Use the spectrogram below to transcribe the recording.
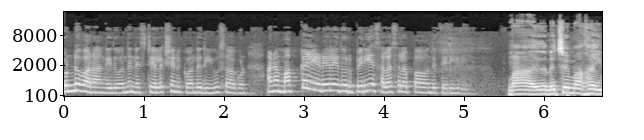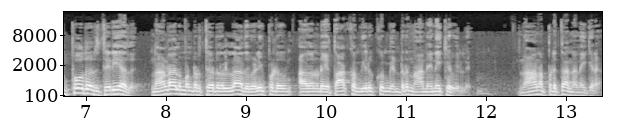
கொண்டு வராங்க. இது வந்து நெக்ஸ்ட் எலெக்ஷனுக்கு வந்து இது யூஸ் ஆகும். ஆனால் மக்கள் இடையில இது ஒரு பெரிய சலசலப்பாக வந்து தெரியுது. மா இது நிச்சயமாக இப்போது அது தெரியாது. நாடாளுமன்ற தேர்தலில் அது வெளிப்படும் அதனுடைய தாக்கம் இருக்கும் என்று நான் நினைக்கவில்லை. நான் அப்படித்தான் நினைக்கிறேன்.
